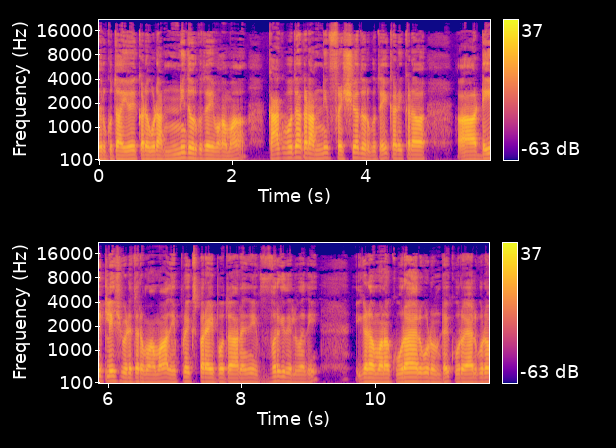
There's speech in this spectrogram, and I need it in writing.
దొరుకుతాయో ఇక్కడ కూడా అన్నీ దొరుకుతాయి మామ. కాకపోతే అక్కడ అన్నీ ఫ్రెష్గా దొరుకుతాయి. ఇక్కడ ఇక్కడ డేట్లు వేసి పెడతారు మామ. అది ఎప్పుడు ఎక్స్పైర్ అయిపోతుంది అనేది ఎవ్వరికి తెలియదు ఇక్కడ మన కూరగాయలు కూడా ఉంటాయి. కూరగాయలు కూడా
